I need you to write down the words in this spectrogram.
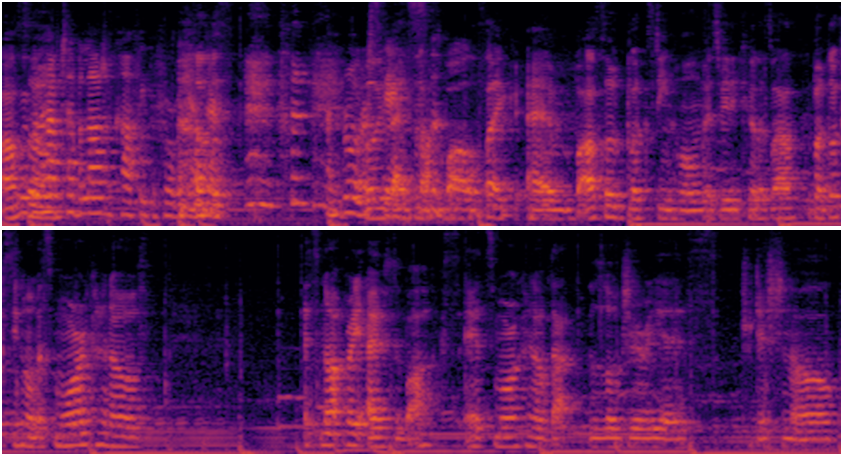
also We're going to have to have a lot of coffee before we get there, and roller skates. bouncing off the walls, like, um, but also Gluckstein Home is really cool as well. But Gluckstein Home, it's more kind of, it's not very out of the box. It's more kind of that luxurious, traditional,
